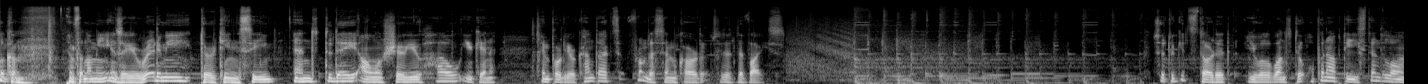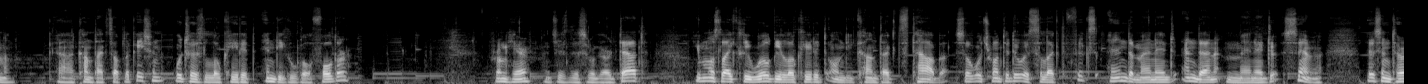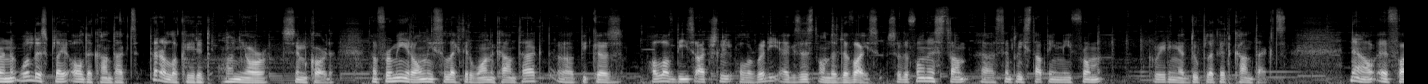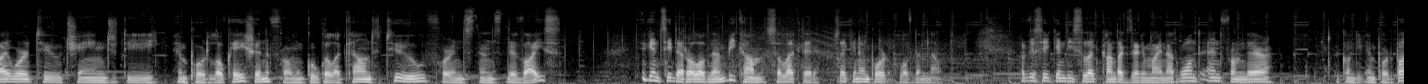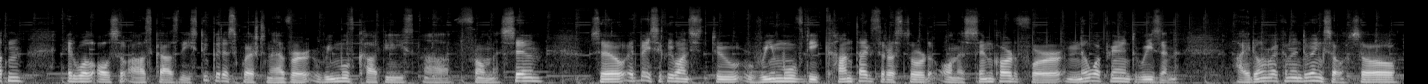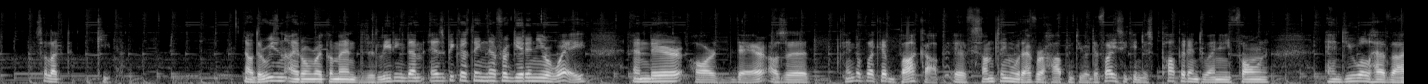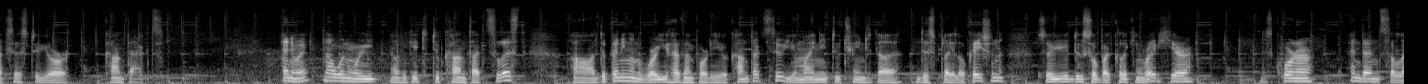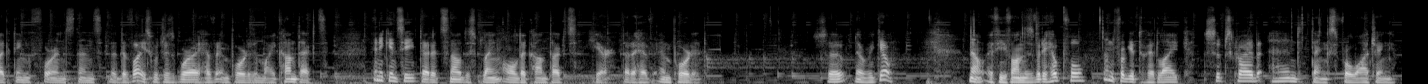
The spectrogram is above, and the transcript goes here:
Welcome! In front of me is a Redmi 13C and today I will show you how you can import your contacts from the SIM card to the device. So to get started, you will want to open up the standalone uh, contacts application which is located in the Google folder. From here, just disregard that, you most likely will be located on the Contacts tab. So what you want to do is select Fix and Manage and then Manage SIM. This in turn will display all the contacts that are located on your SIM card. Now for me it only selected one contact uh, because all of these actually already exist on the device. So the phone is uh, simply stopping me from creating a duplicate contacts. Now, if I were to change the import location from Google account to, for instance, device, you can see that all of them become selected, so I can import all of them now. Obviously you can deselect contacts that you might not want and from there click on the import button. It will also ask us the stupidest question ever, remove copies uh, from SIM. So it basically wants to remove the contacts that are stored on a SIM card for no apparent reason. I don't recommend doing so, so select keep. Now the reason I don't recommend deleting them is because they never get in your way and they are there as a kind of like a backup. If something would ever happen to your device, you can just pop it into any phone and you will have access to your contacts. Anyway, now when we navigate to contacts list, uh, depending on where you have imported your contacts to, you might need to change the display location. So you do so by clicking right here, this corner, and then selecting, for instance, the device, which is where I have imported my contacts. And you can see that it's now displaying all the contacts here that I have imported. So there we go. Now, if you found this video helpful, don't forget to hit like, subscribe, and thanks for watching.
